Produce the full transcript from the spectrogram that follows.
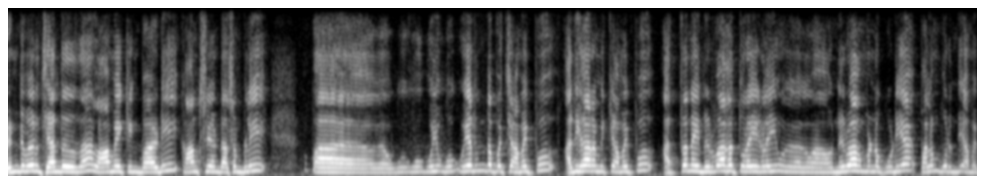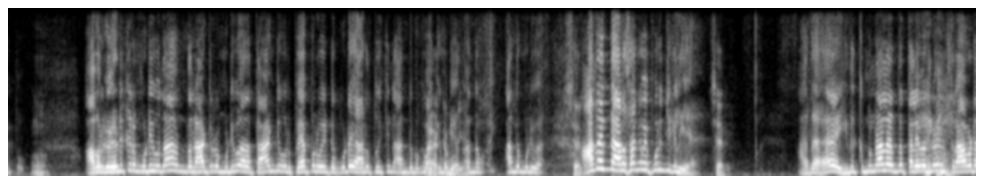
ரெண்டு பேரும் சேர்ந்தது தான் law making body constituent assembly உயர்ந்தபட்ச அமைப்பு அதிகாரமிக்க அமைப்பு அத்தனை நிர்வாகத்துறைகளையும் நிர்வாகம் பண்ணக்கூடிய பலம் பொருந்திய அமைப்பு. அவர்கள் எடுக்கிற முடிவு தான் இந்த நாட்டோட முடிவு. அதை தாண்டி ஒரு பேப்பர் வெயிட்டை கூட யாரும் தூக்கி அந்த பக்கம் வைக்க முடியாது. அந்த அந்த முடிவை. அதை இந்த அரசாங்கமே புரிஞ்சுக்கலையே. சரி. அதை இதுக்கு முன்னால் இருந்த தலைவர்கள் திராவிட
